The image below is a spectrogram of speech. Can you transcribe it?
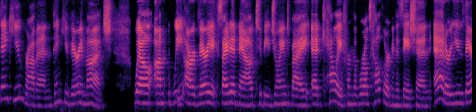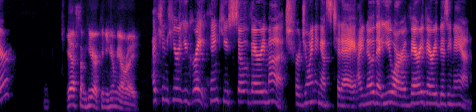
Thank you, Robin. Thank you very much. Well, um, we are very excited now to be joined by Ed Kelly from the World Health Organization. Ed, are you there? Yes, I'm here. Can you hear me all right? I can hear you great. Thank you so very much for joining us today. I know that you are a very, very busy man.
